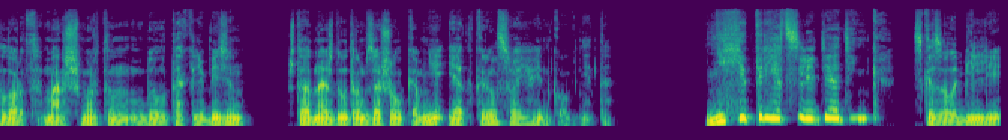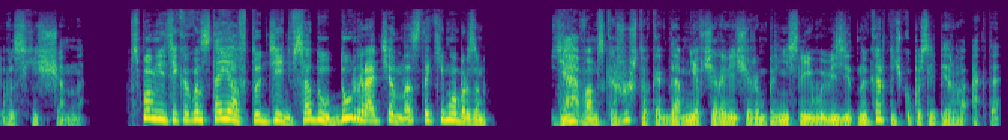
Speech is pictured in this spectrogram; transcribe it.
Лорд Маршмортон был так любезен, что однажды утром зашел ко мне и открыл свое инкогнито. — Не хитрец ли, дяденька? — сказала Билли восхищенно. — Вспомните, как он стоял в тот день в саду, дурачен нас таким образом. Я вам скажу, что когда мне вчера вечером принесли его визитную карточку после первого акта,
